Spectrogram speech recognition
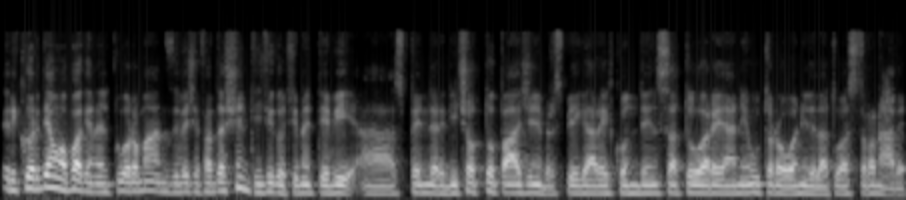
Ricordiamo poi che nel tuo romanzo invece fantascientifico ti mettevi a spendere 18 pagine per spiegare il condensatore a neutroni della tua astronave.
